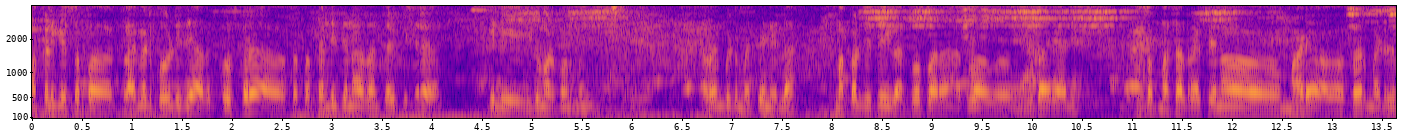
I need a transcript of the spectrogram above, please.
ಮಕ್ಕಳಿಗೆ ಸ್ವಲ್ಪ ಕ್ಲೈಮೇಟ್ ಕೋಲ್ಡ್ ಇದೆ, ಅದಕ್ಕೋಸ್ಕರ ಸ್ವಲ್ಪ ಥಂಡಿ ದಿನ ಅದ ಅಂತೇಳಿ ಕಿಸ್ರೆ ಇಲ್ಲಿ ಇದು ಮಾಡ್ಕೊಂಡು ಬಂದಿದ್ವಿ ಅಷ್ಟೇ. ಅದನ್ನು ಬಿಟ್ಟು ಮತ್ತೇನಿಲ್ಲ. ಮಕ್ಕಳ ಜೊತೆ ಈಗ ಅಲ್ಪೋಪಾರ ಅಥವಾ ಊಟ ರ್ಯಾಲಿ, ಸ್ವಲ್ಪ ಮಸಾಲೆ ರೈಸ್ ಏನೋ ಮಾಡಿ ಸರ್ ಮಾಡಿರಿ,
